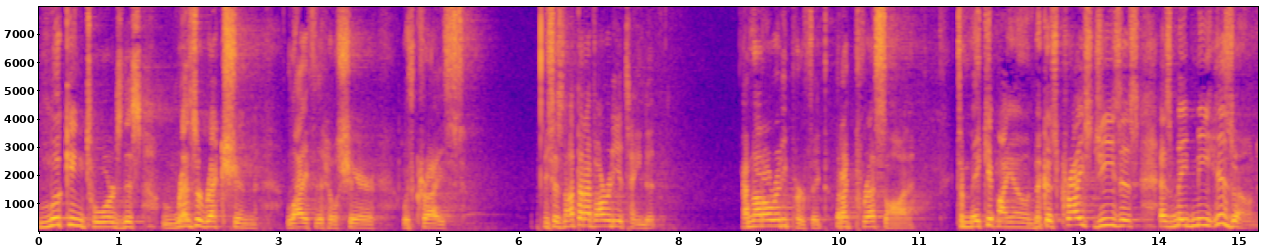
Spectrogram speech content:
looking towards this resurrection life that he'll share with Christ. He says, Not that I've already attained it, I'm not already perfect, but I press on to make it my own because Christ Jesus has made me his own.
